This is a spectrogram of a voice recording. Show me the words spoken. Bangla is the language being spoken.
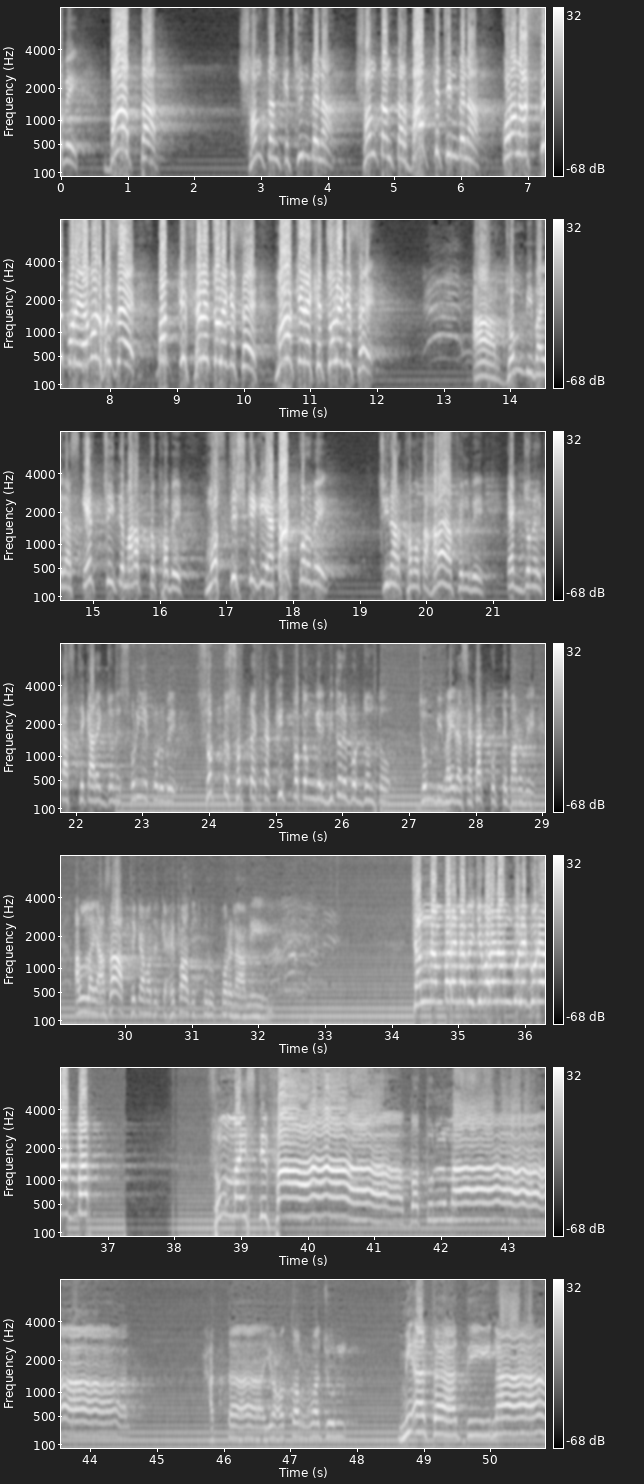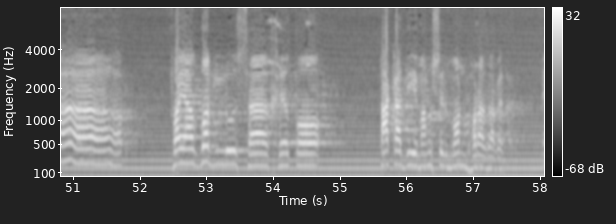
হবে। বাপ তার সন্তানকে চিনবে না, সন্তান তার বাপকে চিনবে না। করোনা আসছে পরে এমন হয়েছে, বাপকে ফেলে চলে গেছে, মাকে রেখে চলে গেছে। আর জম্বি ভাইরাস এর চেয়েতে মারাত্মক হবে, মস্তিষ্কে গিয়ে অ্যাটাক করবে, চিনার ক্ষমতা হারায়া ফেলবে, একজনের কাছ থেকে আরেকজনে ছড়িয়ে পড়বে, ছোট্ট ছোট্ট একটা কীট পতঙ্গের ভিতরে পর্যন্ত জম্বি ভাইরাস অ্যাটাক করতে পারবে আল্লাহ আজাব থেকে আমাদেরকে হেফাজত করুক পরে না আমি চার নম্বরে নাবিজি বলেন আঙ্গুলে গুনে রাখবা ثم استفاضة المال حتى يعطى الرجل مئة دينار فيظل ساخطا টাকা দিয়ে মানুষের মন ভরা যাবে না।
